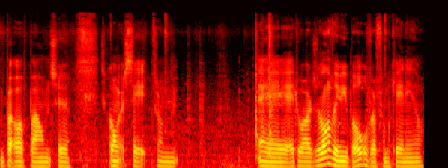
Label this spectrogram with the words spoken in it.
A bit off balance here. It's set from uh, Edouard. A lovely wee ball over from Kenny though.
